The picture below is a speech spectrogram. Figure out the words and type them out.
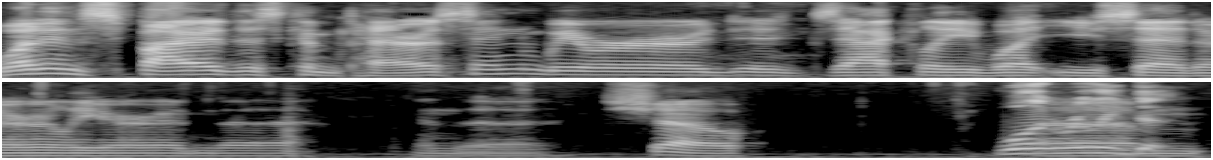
What inspired this comparison? We were exactly what you said earlier in the in the show. well, it really did. Um,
